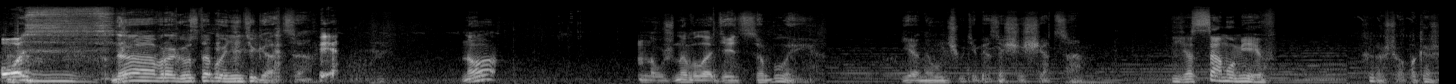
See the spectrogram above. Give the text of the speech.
Ось. Да, врагу с тобой не тягаться. Но нужно владеть собой. Я научу тебя защищаться. Я сам умею. Хорошо, покажи.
